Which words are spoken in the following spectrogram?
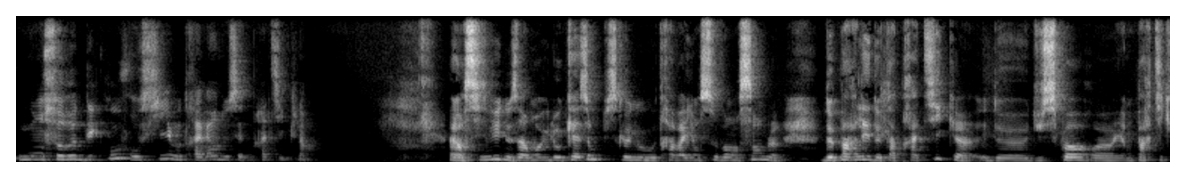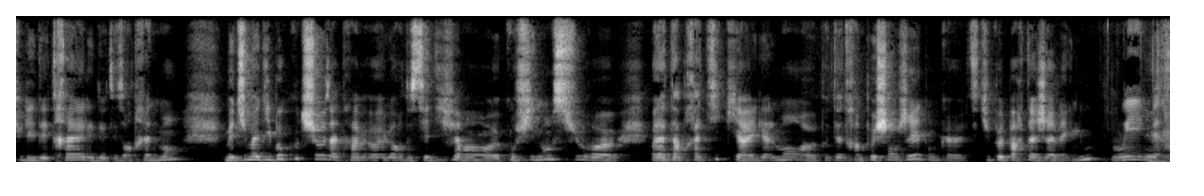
où on se redécouvre aussi au travers de cette pratique-là. Alors Sylvie, nous avons eu l'occasion, puisque nous travaillons souvent ensemble, de parler de ta pratique du sport, euh, et en particulier des trails et de tes entraînements. Mais tu m'as dit beaucoup de choses à euh, lors de ces différents euh, confinements sur ta pratique qui a également peut-être un peu changé. Donc si tu peux le partager avec nous. Oui, merci.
